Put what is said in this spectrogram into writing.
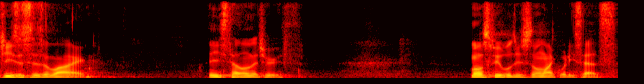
Jesus isn't lying, he's telling the truth. Most people just don't like what he says.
